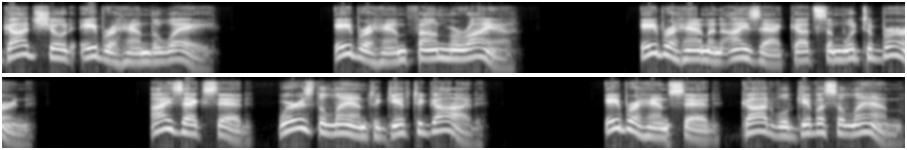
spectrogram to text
God showed Abraham the way. Abraham found Moriah. Abraham and Isaac got some wood to burn. Isaac said, Where is the lamb to give to God? Abraham said, God will give us a lamb.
